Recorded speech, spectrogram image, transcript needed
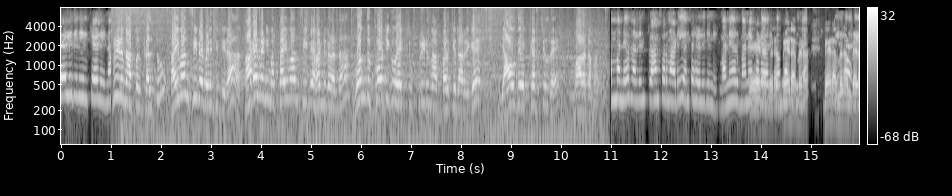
ಹೇಳಿದೀನಿ ಇಲ್ಲಿ ಕೇಳಿ. ನಾ- ಫ್ರೀಡಮ್ ಆಪ್ ಅಲ್ಲಿ ಕಲ್ತು ತೈವಾನ್ ಸೀಬೆ ಬೆಳಿತಿದ್ದೀರಾ? ಹಾಗಾದ್ರೆ ನಿಮ್ಮ ತೈವಾನ್ ಸೀಬೆ ಹಣ್ಣುಗಳನ್ನ ಒಂದು ಕೋಟಿಗೂ ಹೆಚ್ಚು ಫ್ರೀಡಮ್ ಆಪ್ ಬಳಕೆದಾರರಿಗೆ ಯಾವುದೇ ಖರ್ಚಿಲ್ಲದೆ ಮಾರಾಟ ಮಾಡಿ. ನಮ್ಮ ಮನೆಯವ್ರನ್ನ ಅಲ್ಲಿಂದ ಟ್ರಾನ್ಸ್ಫರ್ ಮಾಡಿ ಅಂತ ಹೇಳಿದೀನಿ. ಮನೆಯವ್ರ ಮನೆ ಬೇಡ ಕಡೆ ಮೇಡಮ್ ಬೇಡ. ಮೇಡಮ್ ಬೇಡ ಮೇಡಮ್ ಬೇಡ.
